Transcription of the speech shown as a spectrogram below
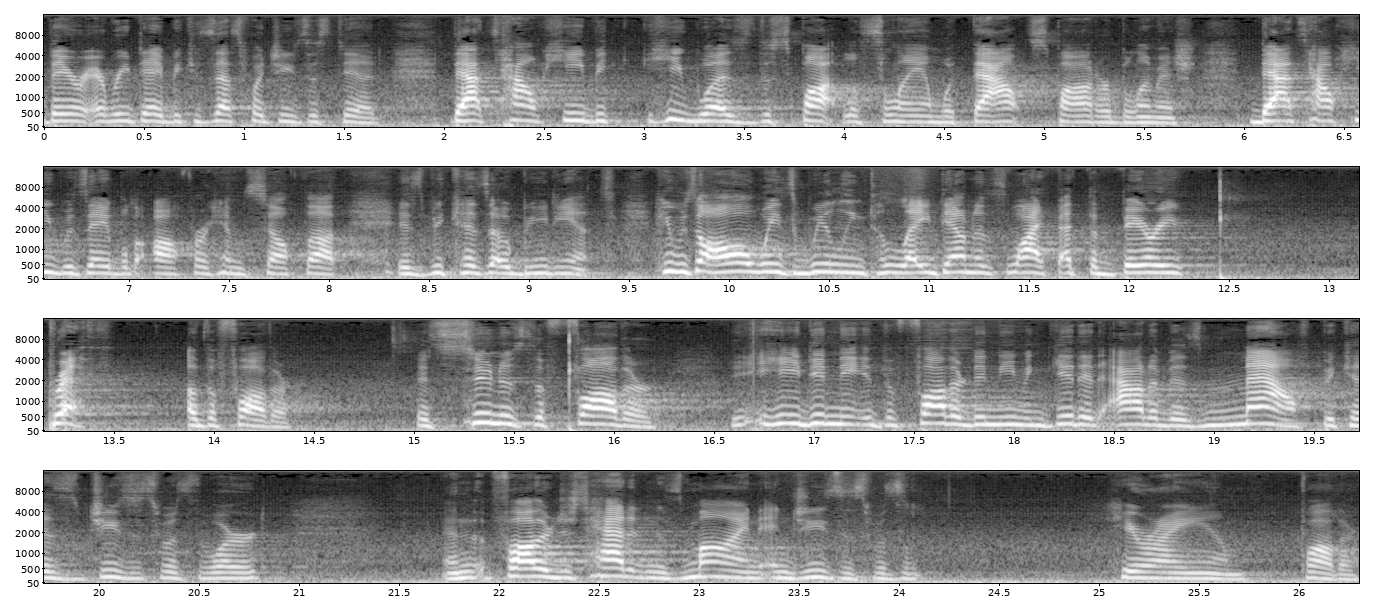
there every day, because that's what Jesus did. That's how he, be, he was the spotless lamb without spot or blemish. That's how he was able to offer himself up, is because obedience. He was always willing to lay down his life at the very breath of the Father. As soon as the Father he didn't, the Father didn't even get it out of his mouth because Jesus was the Word. And the Father just had it in his mind, and Jesus was, Here I am, Father.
